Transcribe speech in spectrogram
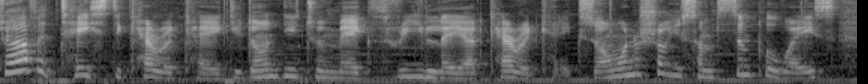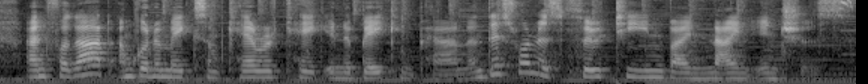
To have a tasty carrot cake, you don't need to make three layered carrot cake. So I want to show you some simple ways. And for that, I'm going to make some carrot cake in a baking pan. And this one is 13 by 9 inches.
